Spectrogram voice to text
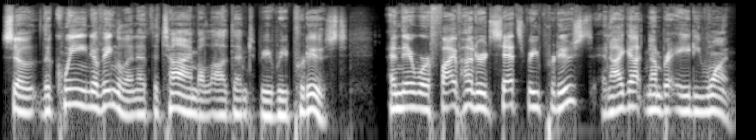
So the Queen of England at the time allowed them to be reproduced. And there were 500 sets reproduced, and I got number 81.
